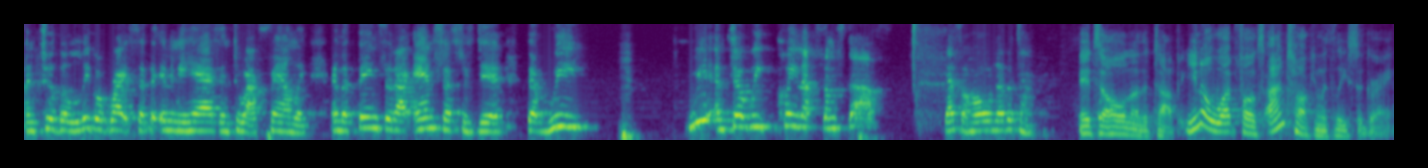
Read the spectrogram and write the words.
until the legal rights that the enemy has into our family and the things that our ancestors did that we we until we clean up some stuff, that's a whole nother topic. It's a whole nother topic. You know what, folks? I'm talking with Lisa Gray,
